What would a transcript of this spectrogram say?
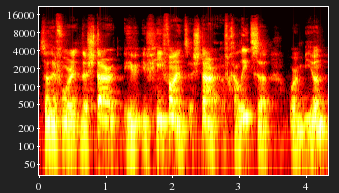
So therefore, the shtar, if he finds a shtar of chalitza or miyun,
